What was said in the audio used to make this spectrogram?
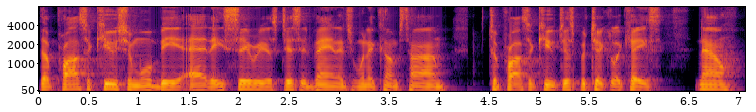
the prosecution will be at a serious disadvantage when it comes time to prosecute this particular case. Now,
